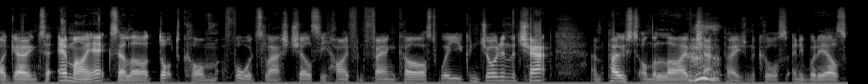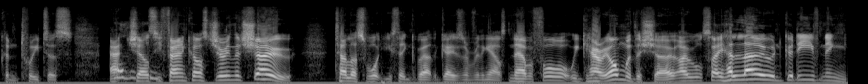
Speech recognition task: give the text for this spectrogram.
by going to mixlr.com forward slash Chelsea hyphen fancast, where you can join in the chat and post on the live chat page. And of course, anybody else can tweet us at Chelsea fancast during the show. Tell us what you think about the games and everything else. Now, before we carry on with the show, I will say hello and good evening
